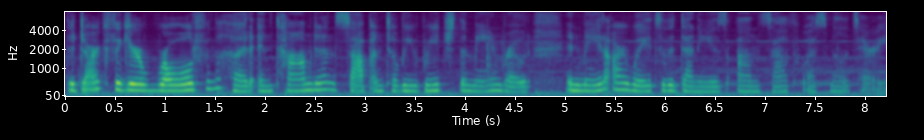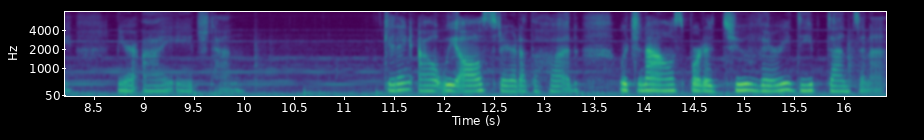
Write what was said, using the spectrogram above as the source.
The dark figure rolled from the hood, and Tom didn't stop until we reached the main road and made our way to the Denny's on Southwest Military near IH 10. Getting out, we all stared at the hood, which now sported two very deep dents in it.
